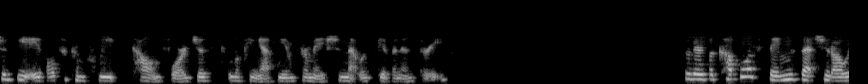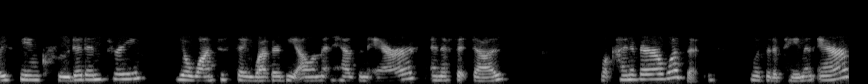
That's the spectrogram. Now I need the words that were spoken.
should be able to complete column four just looking at the information that was given in three. So there's a couple of things that should always be included in three. You'll want to say whether the element has an error, and if it does, what kind of error was it? Was it a payment error,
